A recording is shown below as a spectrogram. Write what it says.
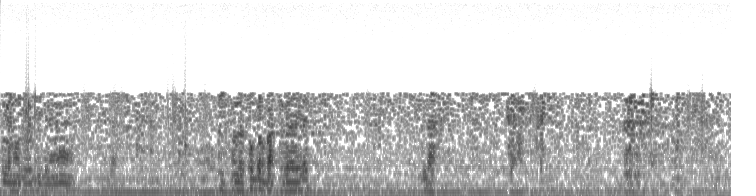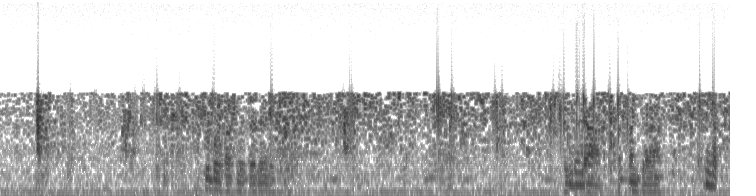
ஊற்றிக்கிறேன் அந்த சூப்பர் பாக்ஸ் வேறு சூப்பர் பாக்ஸ் சார் சரியா பண்ணிக்கிறேன்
